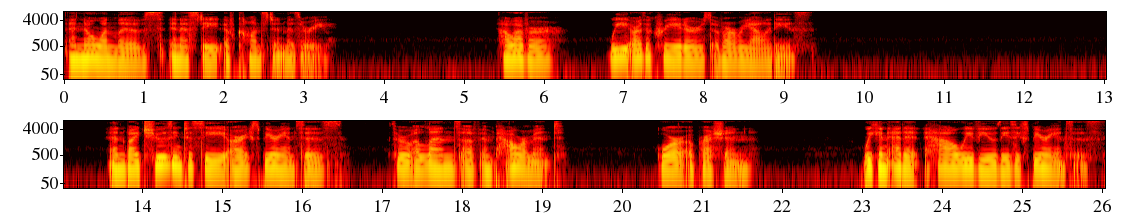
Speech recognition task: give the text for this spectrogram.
And no one lives in a state of constant misery. However, we are the creators of our realities. And by choosing to see our experiences through a lens of empowerment or oppression. We can edit how we view these experiences.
